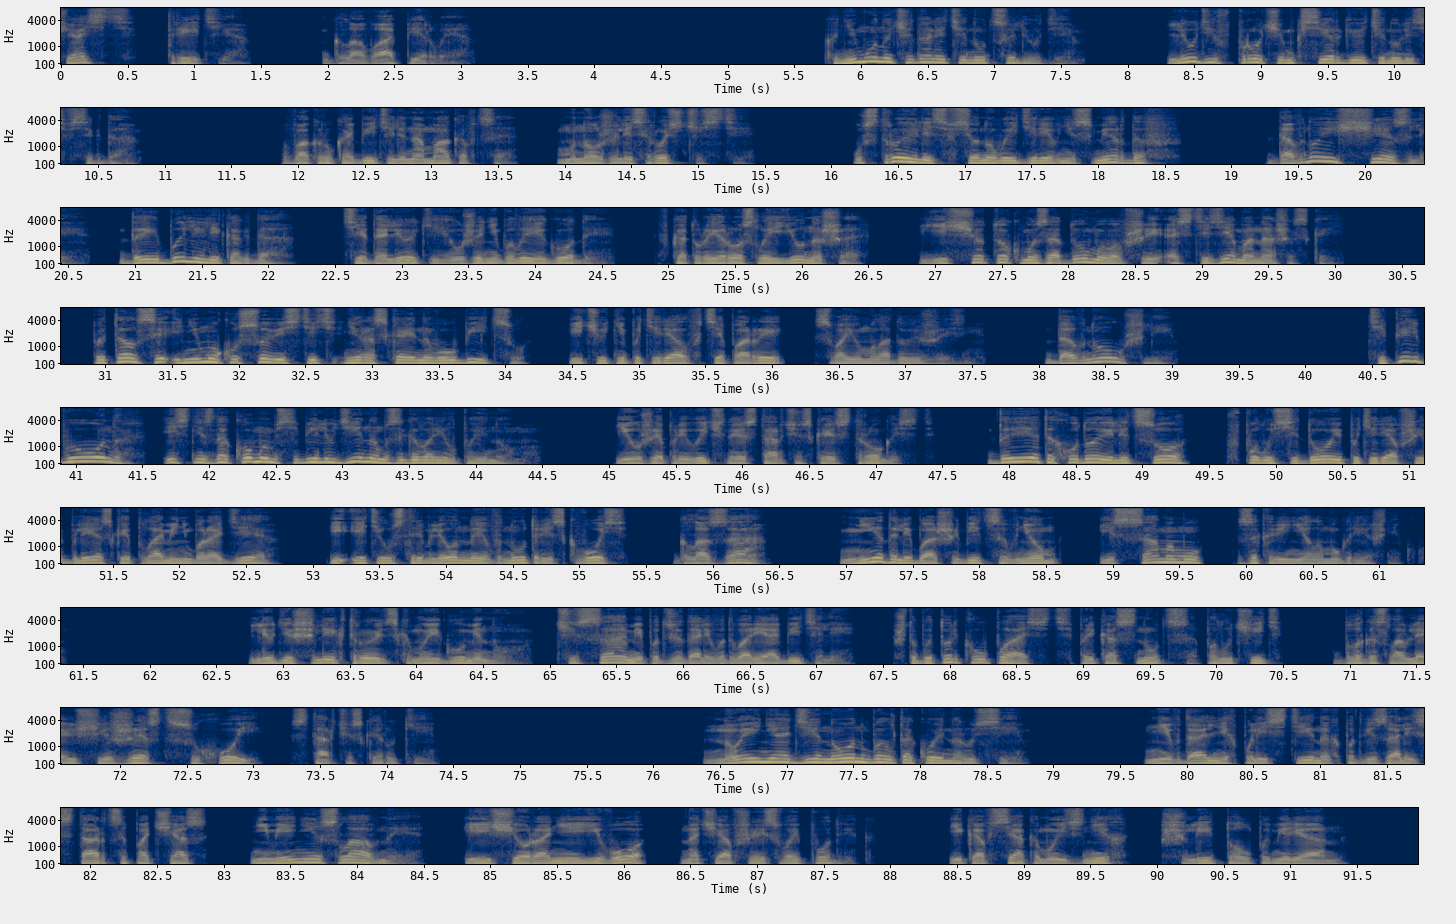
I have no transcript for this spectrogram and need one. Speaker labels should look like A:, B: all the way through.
A: Часть третья. Глава первая. К нему начинали тянуться люди. Люди, впрочем, к Сергию тянулись всегда. Вокруг обители на Маковце множились росчасти. Устроились все новые деревни смердов. Давно исчезли, да и были ли когда, те далекие, уже небылые годы, в которые рослый юноша, еще токмо задумывавший о стезе монашеской, пытался и не мог усовестить нераскаянного убийцу и чуть не потерял в те поры свою молодую жизнь. Давно ушли. Теперь бы он и с незнакомым себе людином заговорил по-иному. И уже привычная старческая строгость, да и это худое лицо в полуседой, потерявшей блеск и пламень бороде, и эти устремленные внутрь сквозь глаза не дали бы ошибиться в нем и самому закоренелому грешнику. Люди шли к Троицкому игумену, часами поджидали во дворе обители, чтобы только упасть, прикоснуться, получить благословляющий жест сухой старческой руки. Но и не один он был такой на Руси. Не в дальних Палестинах подвязались старцы подчас не менее славные, и еще ранее его, начавшие свой подвиг. И ко всякому из них шли толпы мирян,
